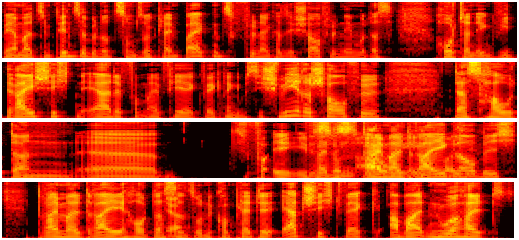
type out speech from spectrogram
mehrmals den Pinsel benutzen, um so einen kleinen Balken zu füllen. Dann kannst du die Schaufel nehmen und das haut dann irgendwie drei Schichten Erde von einem Viereck weg. Dann gibt es die schwere Schaufel. Das haut dann, äh, ich weiß, so 3x3, glaube ich. 3x3 haut das ja. dann so eine komplette Erdschicht weg, aber nur halt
